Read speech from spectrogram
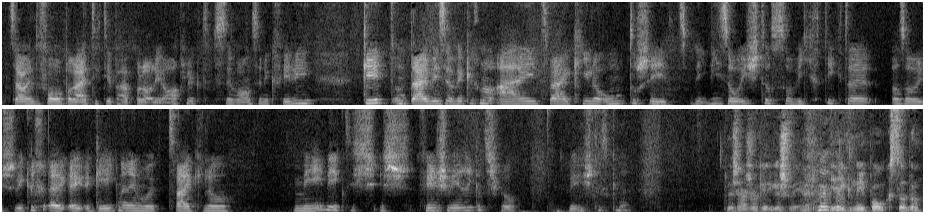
jetzt auch in der Vorbereitung, die überhaupt mal alle angeschaut, dass es ja wahnsinnig viele gibt und teilweise ja wirklich nur ein, zwei Kilo Unterschied. Wieso ist das so wichtig? Also ist wirklich eine, eine Gegnerin, die zwei Kilo mehr wiegt, ist, ist viel schwieriger zu schlagen. Wie ist das genau? Du hast auch schon gegen schwere Gegner Box, oder?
